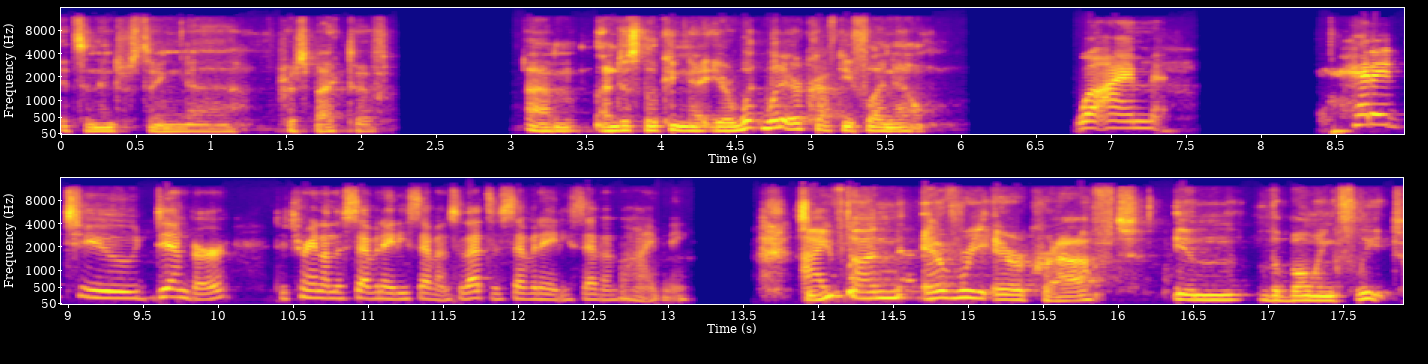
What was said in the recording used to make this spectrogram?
It's an interesting uh, perspective. Um, I'm just looking at your what what aircraft do you fly now? Well, I'm headed to Denver to train on the 787. So that's a 787 behind me. So you've I, done every aircraft in the Boeing fleet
